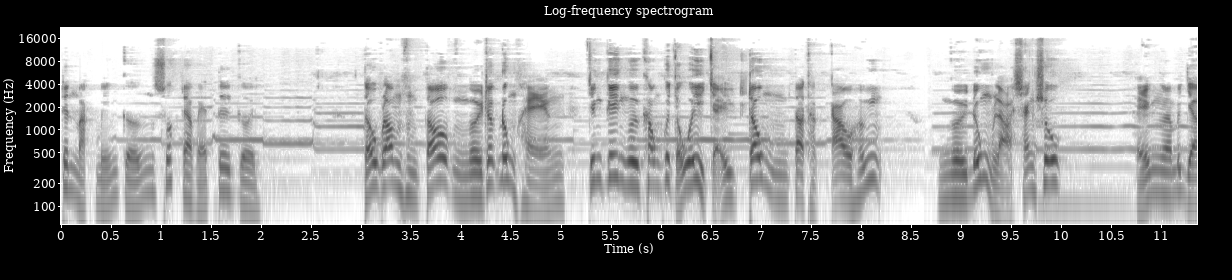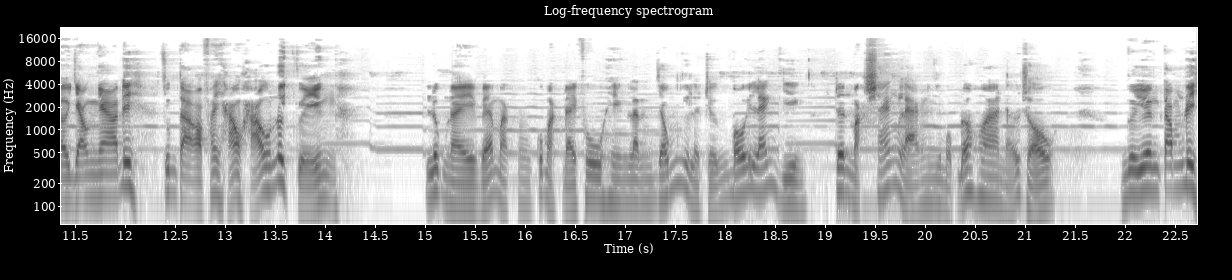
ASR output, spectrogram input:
trên mặt miễn cưỡng xuất ra vẻ tươi cười. Tốt lắm, tốt, người rất đúng hẹn, chứng kiến ngươi không có chủ ý chạy trốn, ta thật cao hứng. Người đúng là sáng suốt. Hiện ờ, bây giờ vào nhà đi, chúng ta phải hảo hảo nói chuyện. Lúc này vẻ mặt của mặt đại phu hiền lành giống như là trưởng bối láng giềng, trên mặt sáng lạng như một đóa hoa nở rộ. Người yên tâm đi,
